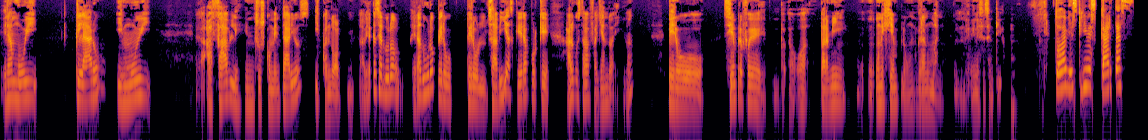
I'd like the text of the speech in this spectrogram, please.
Era muy claro y muy afable en sus comentarios. Y cuando había que ser duro, era duro, pero, pero sabías que era porque algo estaba fallando ahí, ¿no? Pero siempre fue para mí un ejemplo, un gran humano en- en ese sentido. todavía escribes cartas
